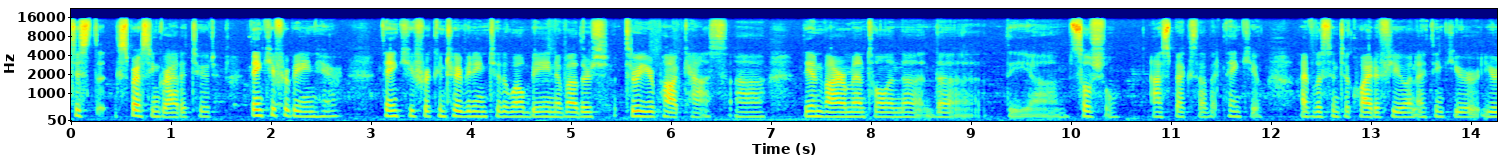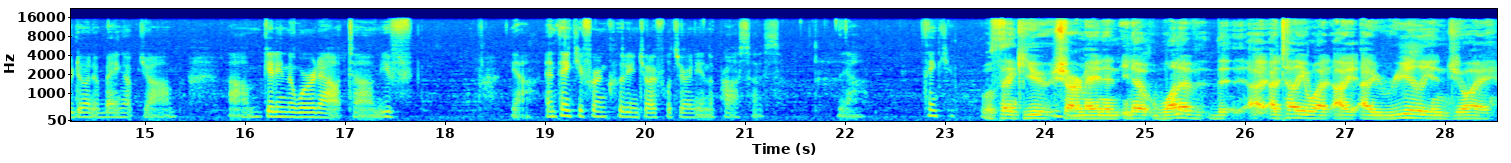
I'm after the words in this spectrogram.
just expressing gratitude. Thank you for being here. Thank you for contributing to the well-being of others through your podcast, uh, the environmental and the, the, the um, social aspects of it. Thank you. I've listened to quite a few, and I think you're, you're doing a bang-up job um, getting the word out. Um, you've, yeah, and thank you for including Joyful Journey in the process. Yeah, thank you. Well, thank you, Charmaine. And you know, one of the I, I tell you what, I, I really enjoy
